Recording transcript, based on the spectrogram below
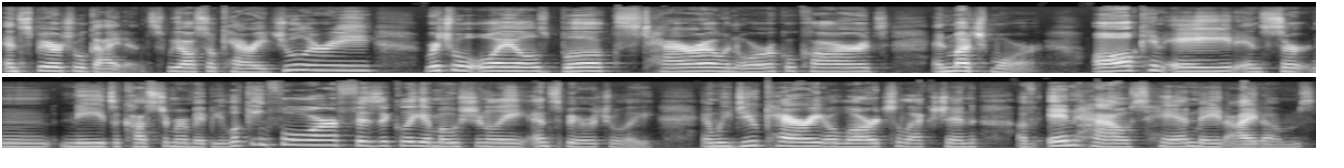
and spiritual guidance. We also carry jewelry, ritual oils, books, tarot and oracle cards, and much more all can aid in certain needs a customer may be looking for physically, emotionally, and spiritually. And we do carry a large selection of in house handmade items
